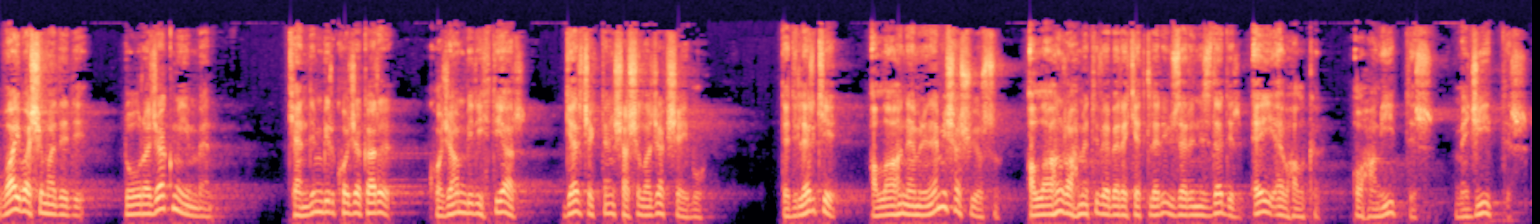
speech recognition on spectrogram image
Vay başıma dedi, doğuracak mıyım ben? Kendim bir koca karı, kocam bir ihtiyar. Gerçekten şaşılacak şey bu. Dediler ki, Allah'ın emrine mi şaşıyorsun? Allah'ın rahmeti ve bereketleri üzerinizdedir ey ev halkı. O hamiddir, meciddir.''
